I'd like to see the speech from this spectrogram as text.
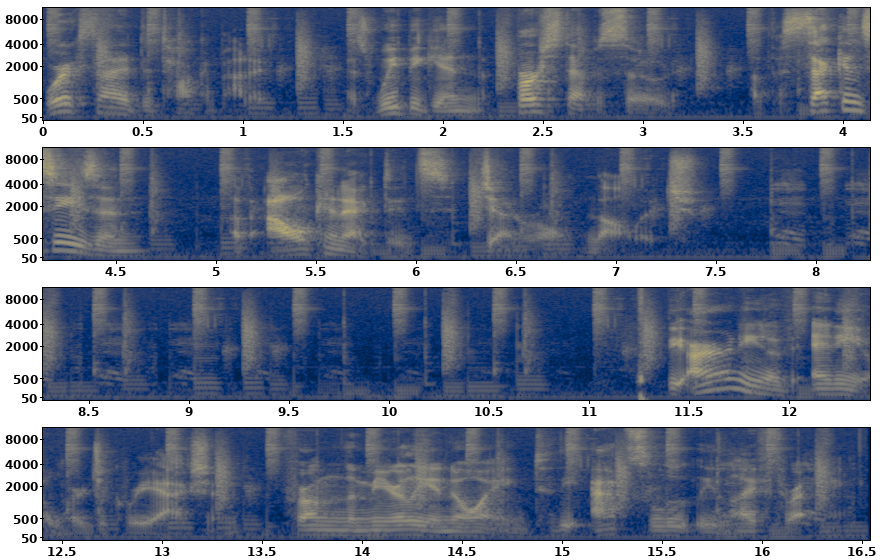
We're excited to talk about it as we begin the first episode of the second season of OWLconnected's General Knowledge. The irony of any allergic reaction, from the merely annoying to the absolutely life-threatening,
